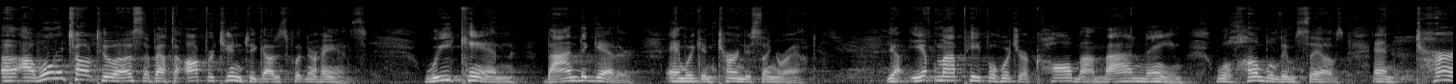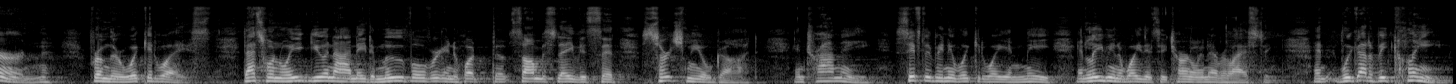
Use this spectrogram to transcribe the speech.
uh, I want to talk to us about the opportunity God has put in our hands. We can bind together and we can turn this thing around. Yeah, if my people, which are called by my name, will humble themselves and turn from their wicked ways, that's when we, you and I need to move over into what the psalmist David said Search me, O God, and try me. See if there be any wicked way in me, and lead me in a way that's eternal and everlasting. And we got to be clean.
